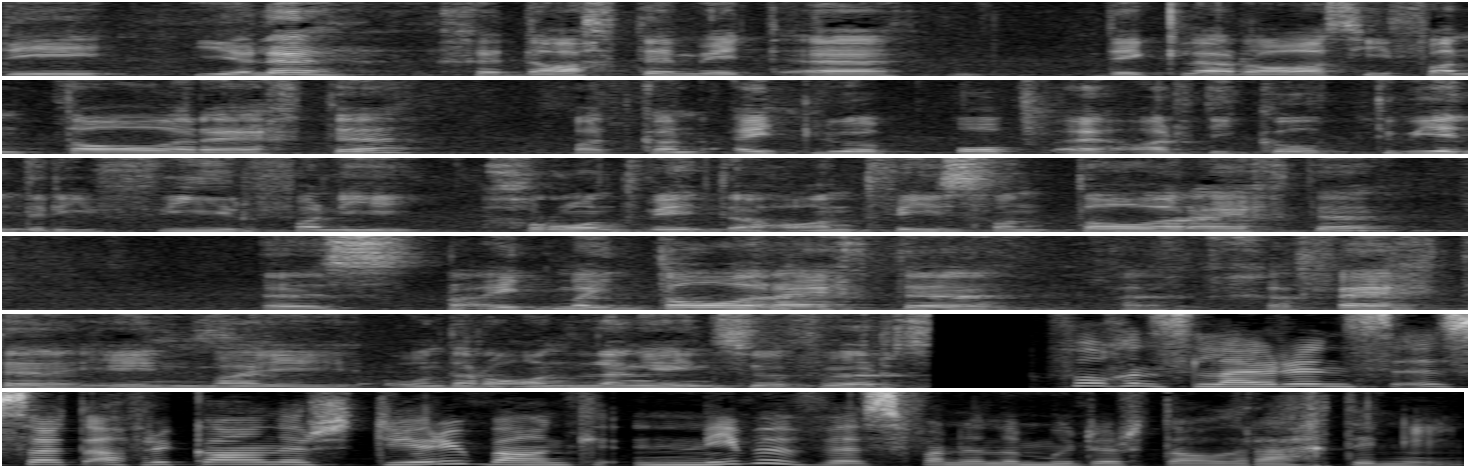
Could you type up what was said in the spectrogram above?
Die hele gedagte met 'n deklarasie van taalregte wat kan uitloop op 'n artikel 234 van die grondwet, 'n handves van taalregte is uit my taalregte gevegte en my onderhandelinge en so voort. Volgens Lourens is Suid-Afrikaners deur die bank nie bewus van hulle moedertaalregte nie.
